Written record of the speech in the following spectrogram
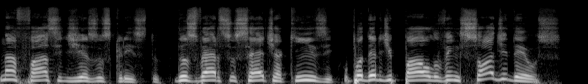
na face de Jesus Cristo. Dos versos 7 a 15, o poder de Paulo vem só de Deus,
